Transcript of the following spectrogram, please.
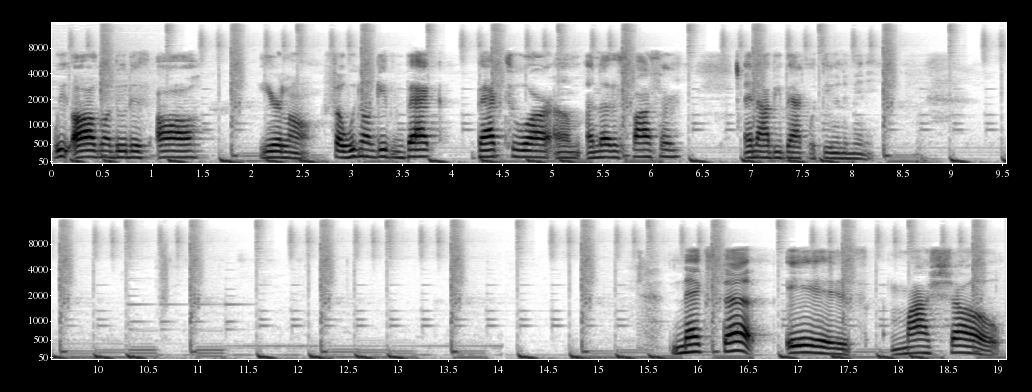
We all gonna do this all year long. So we're gonna give get back back to our um, another sponsor and I'll be back with you in a minute. Next up is my show,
